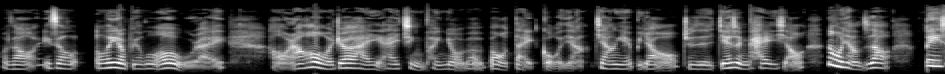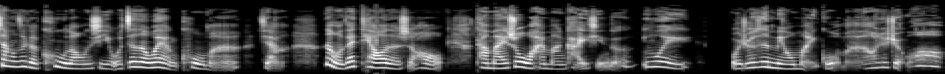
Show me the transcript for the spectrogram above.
我知道，it's a little bit low，right？好，然后我就还还请朋友帮帮我代购，这样这样也比较就是节省开销。那我想知道背上这个酷东西，我真的会很酷吗？这样，那我在挑的时候，坦白说我还蛮开心的，因为我就是没有买过嘛，然后就觉得哇，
